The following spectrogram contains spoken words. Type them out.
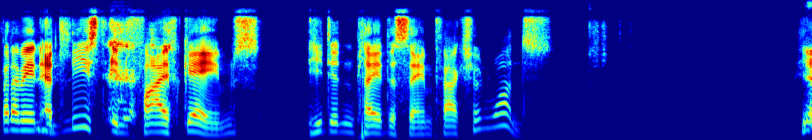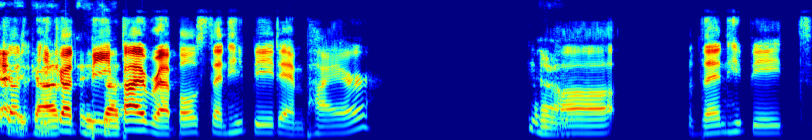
But I mean, at least in five games, he didn't play the same faction once. He Yeah, got, he got- he got he beat got- by Rebels, then he beat Empire, No, uh, then he beat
